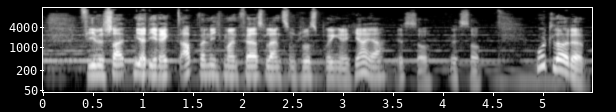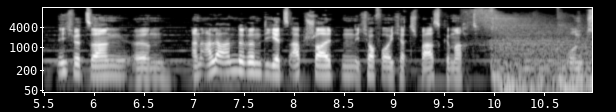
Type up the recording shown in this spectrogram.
Viele schalten ja direkt ab, wenn ich mein Verslein zum Schluss bringe. Ja, ja, ist so, ist so. Gut, Leute, ich würde sagen, ähm, an alle anderen, die jetzt abschalten, ich hoffe, euch hat Spaß gemacht. Und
